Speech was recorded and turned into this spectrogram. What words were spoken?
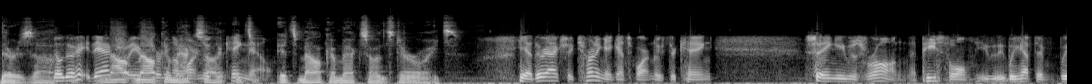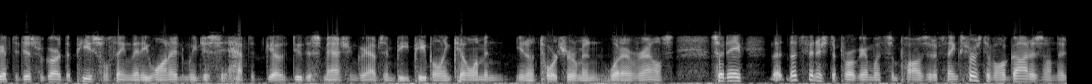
There's uh, no. They're actually Mal- Malcolm X Martin Luther King it's, now. It's Malcolm X on steroids. Yeah, they're actually turning against Martin Luther King, saying he was wrong. Peaceful. We have to we have to disregard the peaceful thing that he wanted, and we just have to go do the smash and grabs and beat people and kill them and you know torture them and whatever else. So, Dave, let, us finish the program with some positive things. First of all, God is on the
